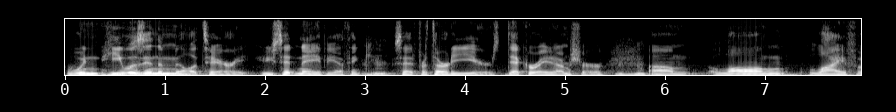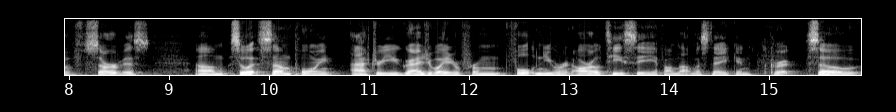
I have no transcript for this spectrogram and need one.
when he was in the military, you said Navy, I think you said for 30 years, decorated, I'm sure, um, long life of service. Um, so at some point after you graduated from Fulton, you were in ROTC, if I'm not mistaken. Correct. So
